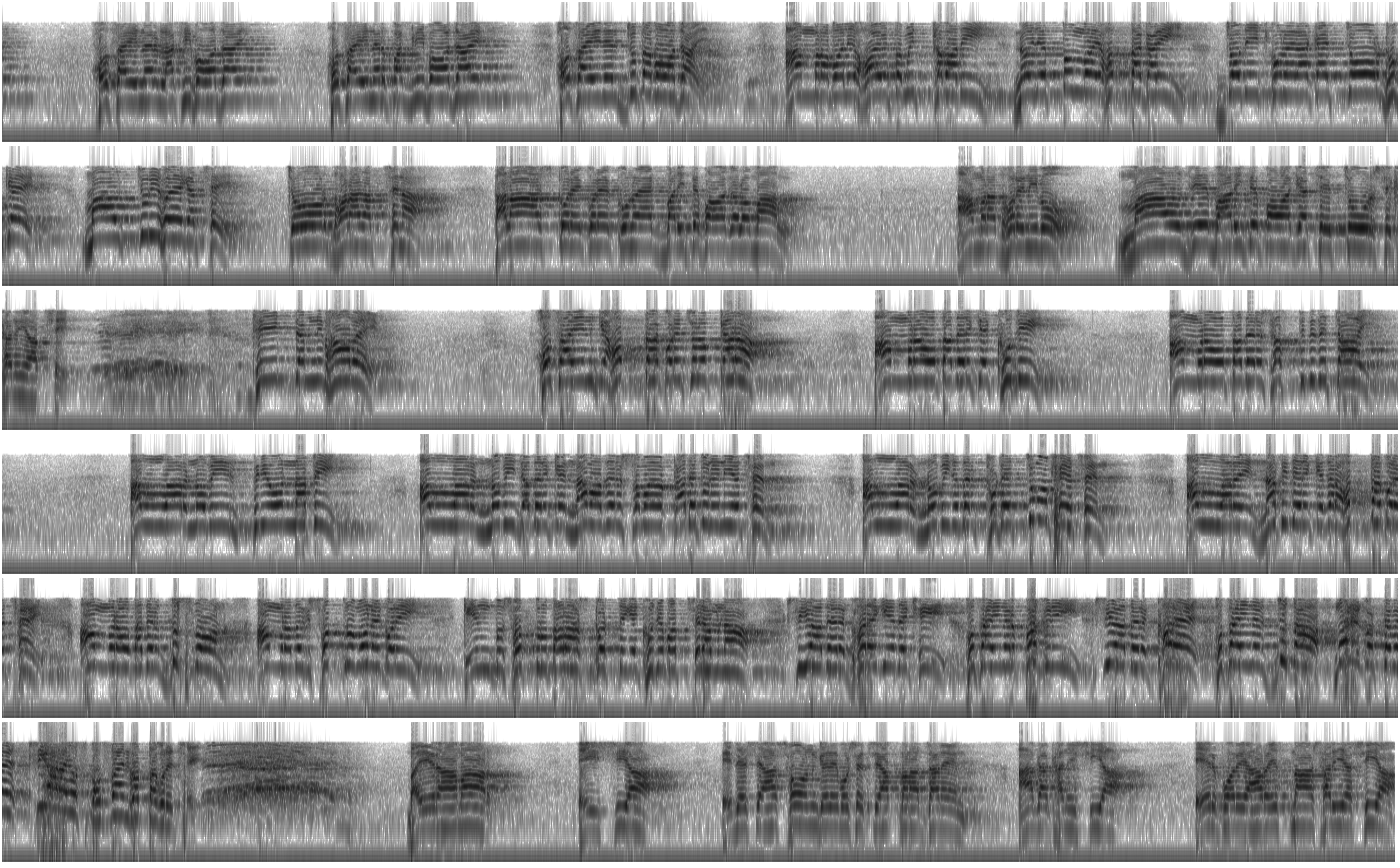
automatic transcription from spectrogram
হোসাইনের লাঠি পাওয়া যায়, হোসাইনের পাগড়ি পাওয়া যায়, হোসাইনের জুতা পাওয়া যায়। আমরা বলি, হয়তো মিথ্যাবাদী, নইলে তোমরাই হত্যাকারী। যদি কোন এলাকায় চোর ঢুকে, মাল চুরি হয়ে গেছে, চোর ধরা যাচ্ছে না। তালাশ করে করে কোন এক বাড়িতে পাওয়া গেল মাল। আমরা ধরে নিব মাল যে বাড়িতে পাওয়া গেছে, চোর সেখানে আছে। ঠিক তেমনি ভাবে হোসাইনকে হত্যা করেছিল কারা? আমরাও তাদেরকে খুঁজি। আমরাও তাদের শাস্তি দিতে চাই। আল্লাহর নবীর প্রিয় নাতি, আল্লাহর নবী যাদেরকে নামাজের সময় কাঁধে তুলে নিয়েছেন, আল্লাহর নবী যাদের ঠোঁটে চুমু খেয়েছেন আল্লাহর এই নাতিদেরকে যারা হত্যা করেছে, আমরাও তাদের দুশ্মন, আমরা তাদেরকে শত্রু মনে করি, কিন্তু শত্রু তালাশ করতে গিয়ে খুঁজে পাচ্ছিলাম না। শিয়াদের ঘরে গিয়ে দেখি, হোসাইনের পাগড়ি, শিয়াদের ঘরে হোসাইনের জুতা, মনে করতে হবে শিয়ারাই হোসাইন হত্যা করেছে। ভাইয়েরা আমার, এই শিয়া এদেশে আসন গেড়ে বসেছে, আপনারা জানেন, আগাখানি শিয়া। এরপরে আরও ইসনা সারিয়া শিয়া,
